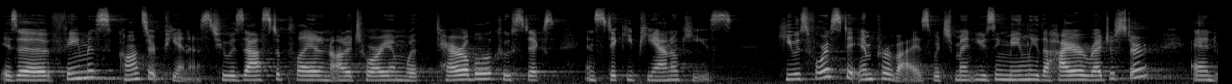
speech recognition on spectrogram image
is a famous concert pianist who was asked to play at an auditorium with terrible acoustics and sticky piano keys. He was forced to improvise, which meant using mainly the higher register and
